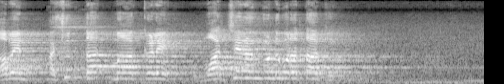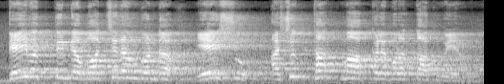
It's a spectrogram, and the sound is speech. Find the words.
അവൻ അശുദ്ധാത്മാക്കളെ വചനം കൊണ്ട് പുറത്താക്കി. ദൈവത്തിന്റെ വചനം കൊണ്ട് യേശു അശുദ്ധാത്മാക്കളെ പുറത്താക്കുകയാണ്.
